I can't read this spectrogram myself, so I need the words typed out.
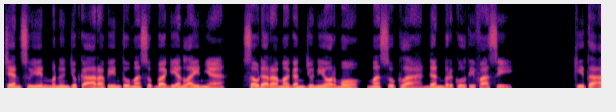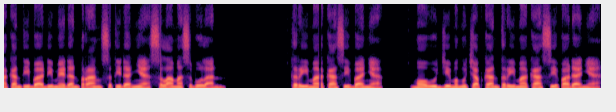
Chen Suyin menunjuk ke arah pintu masuk bagian lainnya, saudara magang junior Mo, masuklah dan berkultivasi. Kita akan tiba di medan perang setidaknya selama sebulan. Terima kasih banyak. Mo Wuji mengucapkan terima kasih padanya.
